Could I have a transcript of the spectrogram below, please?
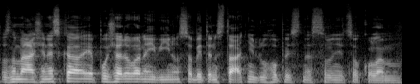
To znamená, že dneska je požadovaný výnos, aby ten státní dluhopis nesl něco kolem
